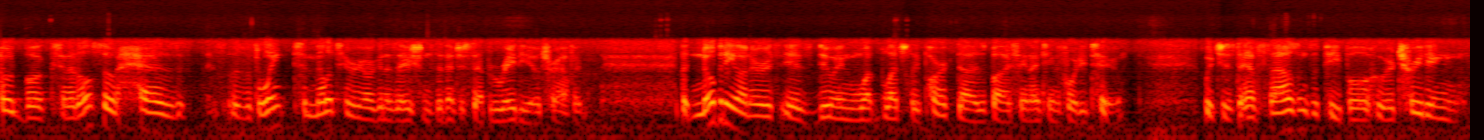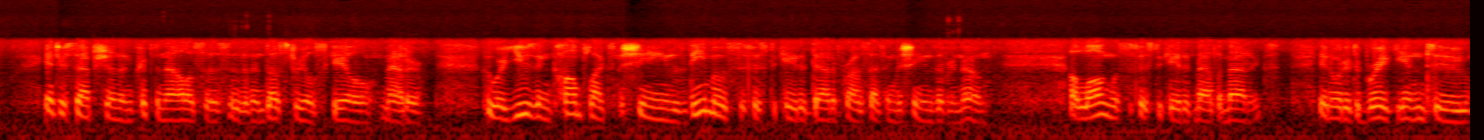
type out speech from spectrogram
code books, and it also has is linked to military organizations that intercept radio traffic. But nobody on Earth is doing what Bletchley Park does by, say, 1942, which is to have thousands of people who are treating interception and cryptanalysis as an industrial scale matter, who are using complex machines, the most sophisticated data processing machines ever known, along with sophisticated mathematics, in order to break into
